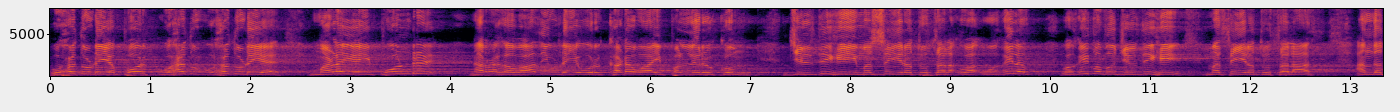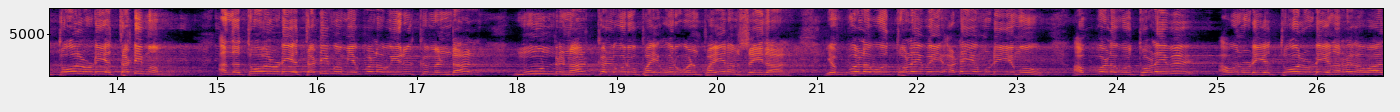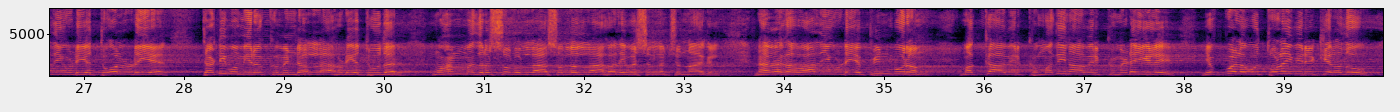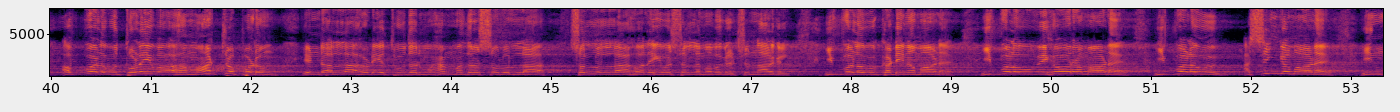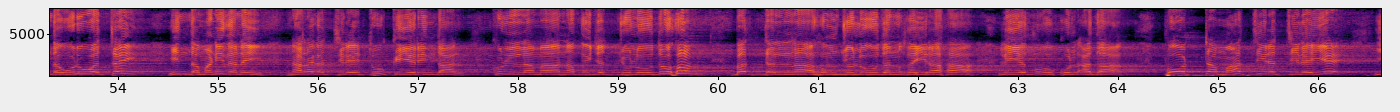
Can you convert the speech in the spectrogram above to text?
உஹதுடைய போர் உஹது உஹதுடைய மலையை போன்று நரகவாதியுடைய ஒரு கடவாய் பல் இருக்கும். ஜில்திஹி மசீரத்து வகைபபு ஜில்திஹி மசீரத்து சலாஸ். அந்த தோலுடைய தடிமம் அந்த தோலுடைய தடிமம் எவ்வளவு இருக்கும் என்றால் மூன்று நாட்கள் ஒரு பய ஒருவன் பயணம் செய்தால் எவ்வளவு தொலைவை அடைய முடியுமோ அவ்வளவு தொலைவு அவனுடைய தோலுடைய நரகவாதியுடைய தோலுடைய தடிமம் இருக்கும் என்று அல்லாஹுடைய தூதர் முகமது ரசூலுல்லா சொல்லுல்லாஹ் அலைவசல்லம் சொன்னார்கள். நரகவாதியுடைய பின்புறம் மக்காவிற்கும் மதினாவிற்கும் இடையிலே எவ்வளவு தொலைவு இருக்கிறதோ அவ்வளவு தொலைவாக மாற்றப்படும் என்று அல்லாஹுடைய தூதர் முகமது ரசூலுல்லா சொல்லுல்லாஹ் அலைஹி அவர்கள் சொன்னார்கள். இவ்வளவு கடினமான இவ்வளவு விகோரமான இவ்வளவு அசிங்கமான இந்த உருவத்தை இந்த மனிதனை நரகத்திலே தூக்கி எறிந்தால் குல்லமா நதுஜத் ஜுலூதுஹும் பத்தல்நாஹும் ஜுலூதன் கைரஹா லியதூகுல் அதா போட்ட மாத்திரத்திலேயே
